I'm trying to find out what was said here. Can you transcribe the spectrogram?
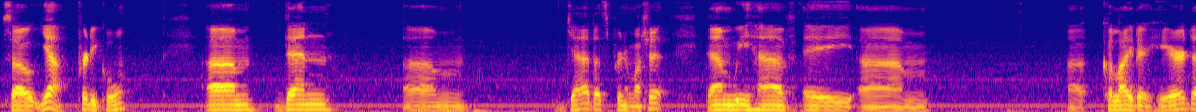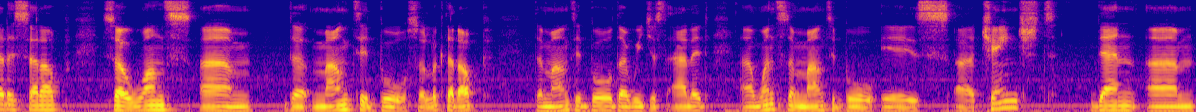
so yeah, pretty cool. Um, then, um, yeah, that's pretty much it. Then we have a, um, a collider here that is set up. So once um, the mounted ball, so look that up, the mounted ball that we just added. Uh, once the mounted ball is uh, changed, then um,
